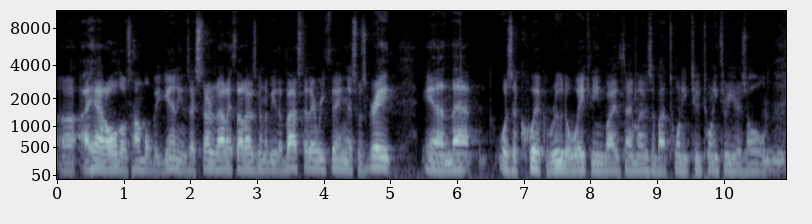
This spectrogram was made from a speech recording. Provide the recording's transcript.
uh, I had all those humble beginnings. I started out. I thought I was going to be the best at everything. This was great, and that was a quick rude awakening. By the time I was about 22, 23 years old,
